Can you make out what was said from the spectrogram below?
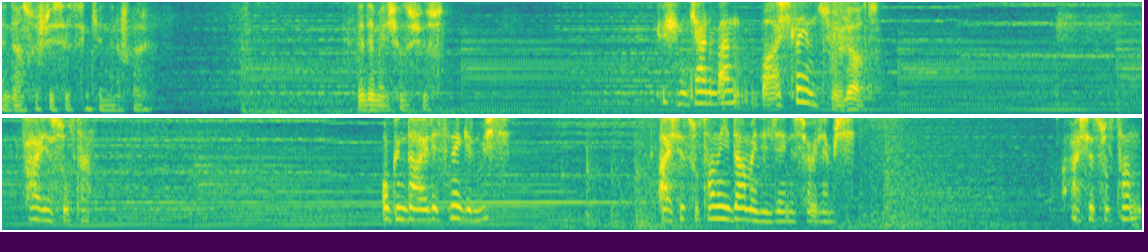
Neden suçlu hissetsin kendini Fahri? Ne demeye çalışıyorsun? Hünkârım ben bağışlayın. Söyle Hatun. Fahriye Sultan. O gün dairesine girmiş. Ayşe Sultan'a idam edileceğini söylemiş. Ayşe Sultan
